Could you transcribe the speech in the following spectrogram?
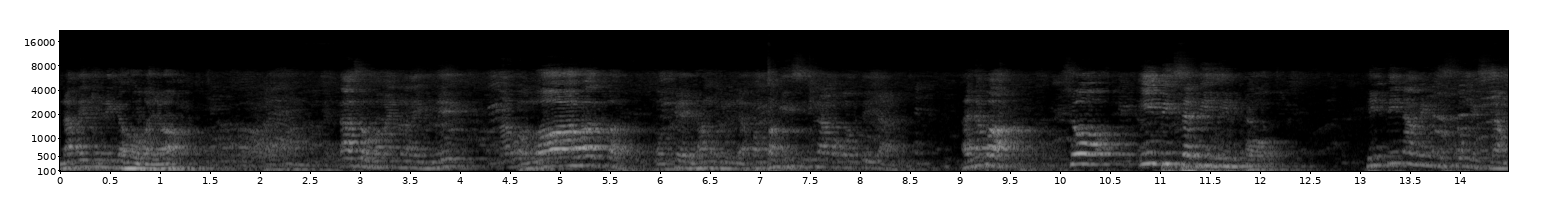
Nakikinig ako kayo? Kaso, mga yung nakikinig? Allah Akbar. Okay, alhamdulillah. Pampagising na ako konti yan. Ano ba? So, ibig sabihin po, hindi namin gustong Islam.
